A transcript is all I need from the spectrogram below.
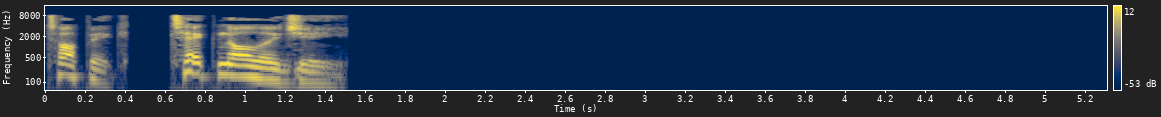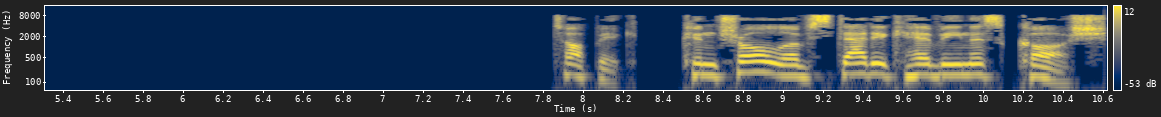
Topic: Technology. Topic: Control of static heaviness (COSH).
